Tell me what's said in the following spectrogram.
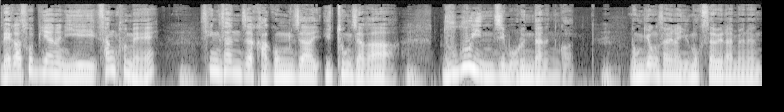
내가 소비하는 이 상품의 음. 생산자, 가공자, 유통자가 누구인지 모른다는 것. 음. 농경사회나 유목사회라면은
